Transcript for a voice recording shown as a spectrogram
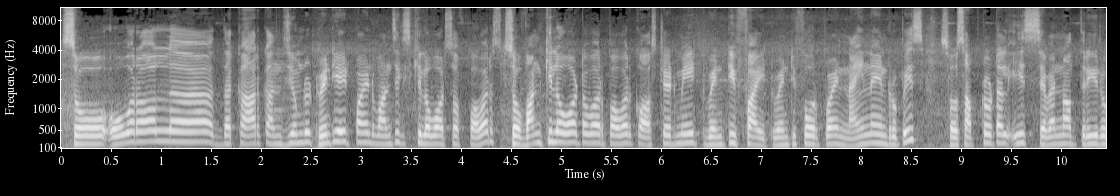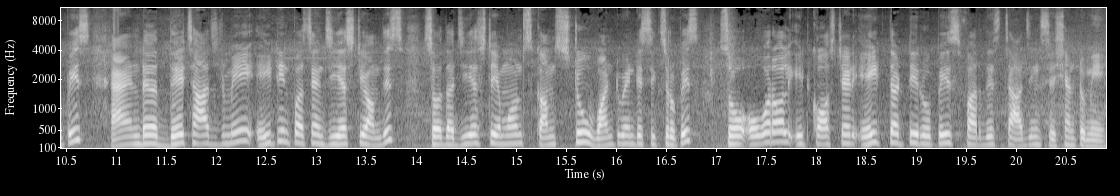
So overall uh, the car consumed 28.16 kilowatts of power. So 1 kilowatt hour power costed me 25, 24.99 rupees. So subtotal is 703 rupees and uh, they charged me 18% GST on this. So the GST amounts comes to 126 rupees. So overall it costed 830 rupees for this charging session to me.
